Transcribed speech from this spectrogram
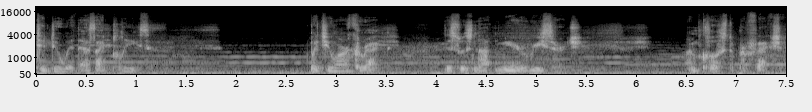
to do with as I please. But you are correct. This was not mere research. I'm close to perfection.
